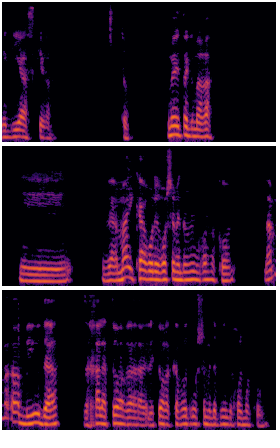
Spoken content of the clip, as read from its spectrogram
מגיעה הסקירה. טוב, אומרת הגמרא, אה, והמה עיקרו לראש המדברים בכל מקום? למה רבי יהודה זכה לתואר, לתואר הכבוד ראש המדברים בכל מקום?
